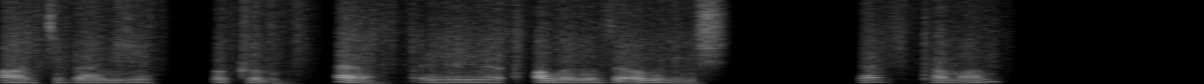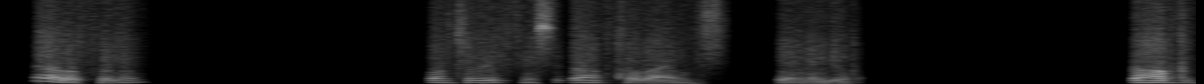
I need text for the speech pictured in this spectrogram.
artı bence. Bakalım. Evet. E, alan adı alınmış. Evet, tamam. Şuna bakalım kontrol etmesi daha kolaymış üzerine göre. Daha bir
